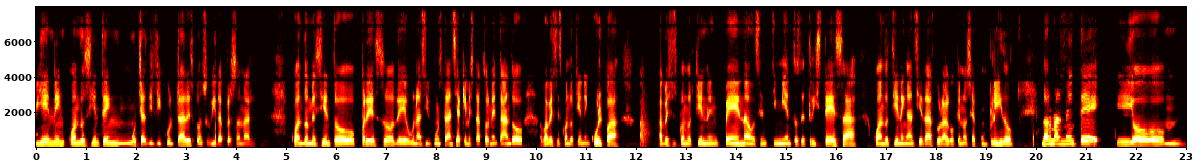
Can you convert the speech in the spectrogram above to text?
vienen cuando sienten muchas dificultades con su vida personal, cuando me siento preso de una circunstancia que me está atormentando, a veces cuando tienen culpa, a veces cuando tienen pena o sentimientos de tristeza, cuando tienen ansiedad por algo que no se ha cumplido. Normalmente yo mm,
